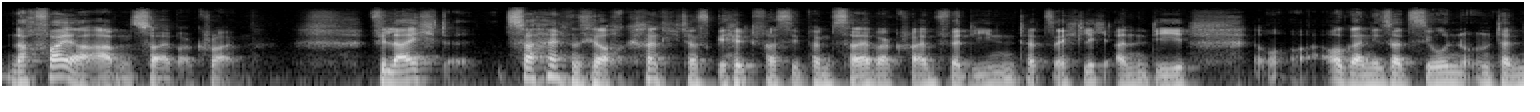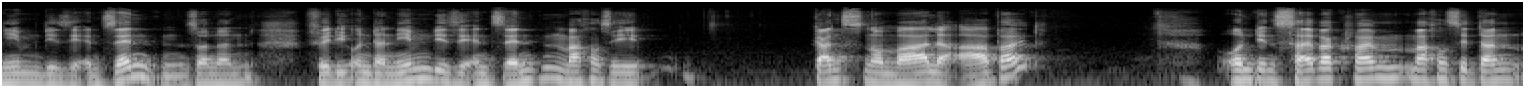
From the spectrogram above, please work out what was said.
nach Feierabend Cybercrime. Vielleicht zahlen sie auch gar nicht das Geld, was sie beim Cybercrime verdienen, tatsächlich an die Organisationen und Unternehmen, die sie entsenden, sondern für die Unternehmen, die sie entsenden, machen sie ganz normale Arbeit. Und den Cybercrime machen sie dann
